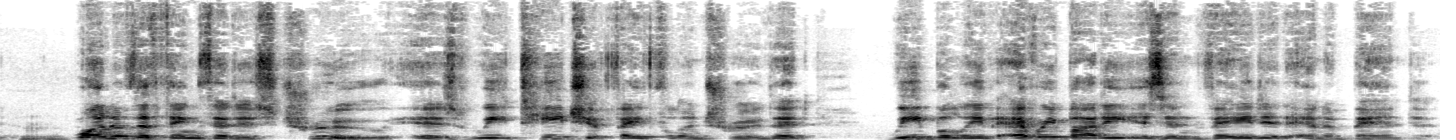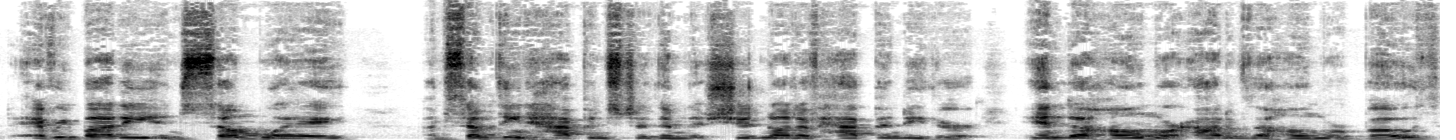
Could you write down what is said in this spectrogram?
mm-hmm. one of the things that is true is we teach at Faithful and True that we believe everybody is invaded and abandoned. Everybody, in some way, um, something happens to them that should not have happened, either in the home or out of the home or both.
